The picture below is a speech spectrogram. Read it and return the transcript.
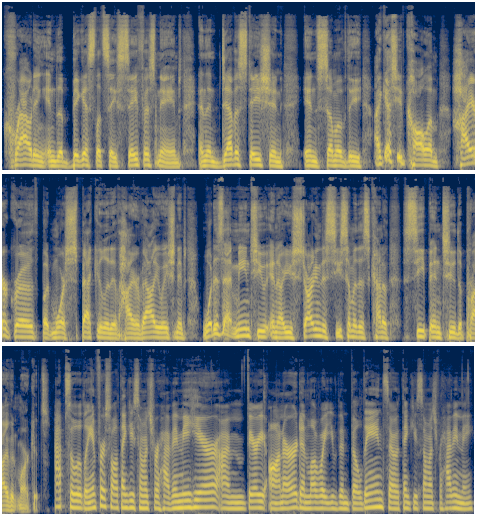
crowding in the biggest, let's say, safest names, and then devastation in some of the, I guess you'd call them higher growth, but more speculative, higher valuation names. What does that mean to you? And are you starting to see some of this kind of seep into the private markets? Absolutely. And first of all, thank you so much for having me here. I'm very honored and love what you've been building. So thank you so much for having me.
